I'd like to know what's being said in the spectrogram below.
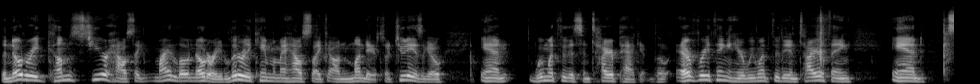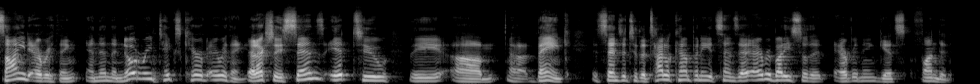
The notary comes to your house. Like my notary literally came to my house like on Monday, so two days ago, and we went through this entire packet. So everything in here, we went through the entire thing and signed everything, and then the notary takes care of everything. It actually sends it to the um, uh, bank. It sends it to the title company. It sends it to everybody so that everything gets funded.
